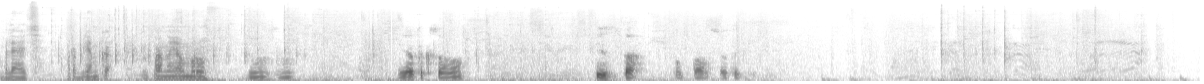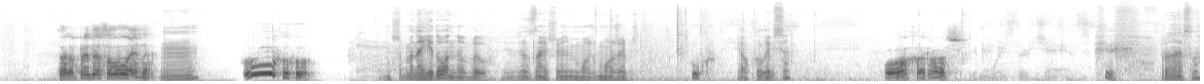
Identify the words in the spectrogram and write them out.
Блять, проблемка. Пану, я вмру. Угу. Я так само. Пізда. Попав все-таки. Зараз прийде сололейнер. Угу. Уху. Щоб мене Гідон не вбив. Я знаю, що він може... може... Ух, я вхилився. О, хорош. Фух, пронесло.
